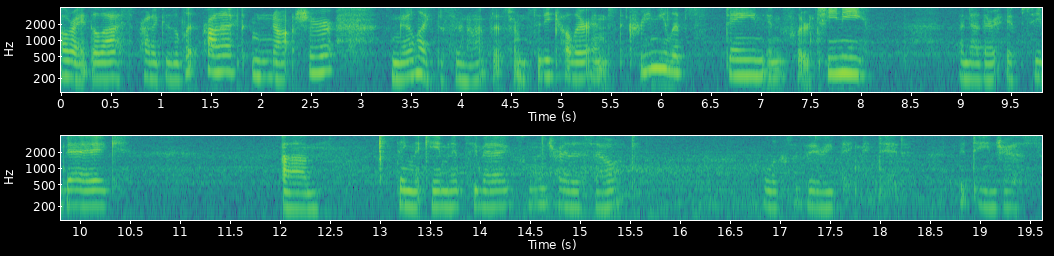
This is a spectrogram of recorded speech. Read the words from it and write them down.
Alright, the last product is a lip product. I'm not sure if I'm gonna like this or not, but it's from City Color and it's the Creamy Lip Stain in Flirtini. Another Ipsy bag um, thing that came in Ipsy bags. So I'm gonna try this out. Looks very pigmented a bit dangerous.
